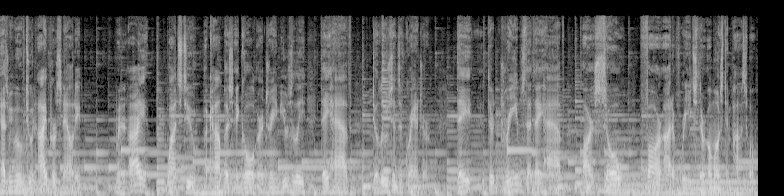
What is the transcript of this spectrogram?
As we move to an I personality, when an I wants to accomplish a goal or a dream, usually they have delusions of grandeur. They their dreams that they have are so far out of reach, they're almost impossible.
